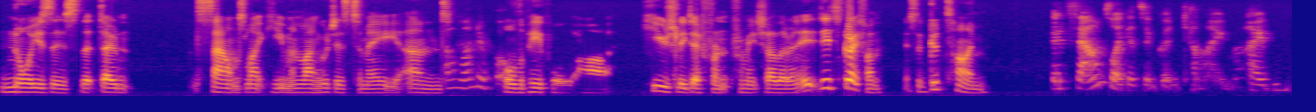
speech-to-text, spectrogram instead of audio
noises that don't sound like human languages to me, and Oh, all the people are hugely different from each other, and it, it's great fun. It's a good time. It sounds like it's a good time. I'm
